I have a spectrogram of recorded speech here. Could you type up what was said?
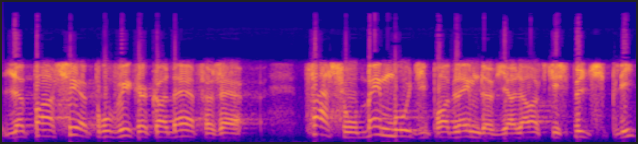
Le passé a prouvé que Coder faisait face aux mêmes maudits problèmes de violence qui se multiplient,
